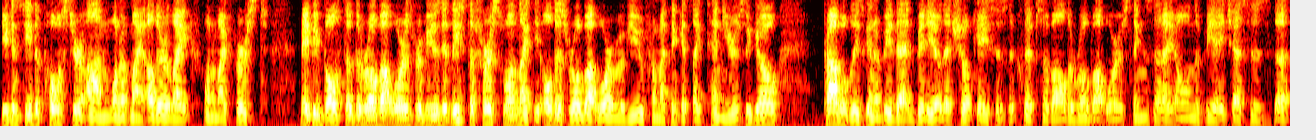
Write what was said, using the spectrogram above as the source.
you can see the poster on one of my other like one of my first maybe both of the Robot Wars reviews at least the first one like the oldest Robot War review from I think it's like 10 years ago probably is going to be that video that showcases the clips of all the Robot Wars things that I own the VHS's the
